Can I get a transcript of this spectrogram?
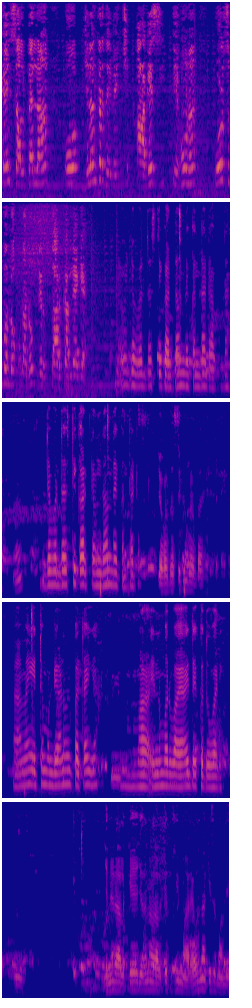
ਕਈ ਸਾਲ ਪਹਿਲਾਂ ਉਹ ਜਲੰਧਰ ਦੇ ਵਿੱਚ ਆ ਗਏ ਸੀ ਤੇ ਹੁਣ ਪੁਲਿਸ ਵੱਲੋਂ ਉਹਨਾਂ ਨੂੰ ਗ੍ਰਿਫਤਾਰ ਕਰ ਲਿਆ ਗਿਆ। ਉਹ ਜ਼ਬਰਦਸਤੀ ਕਰਦਾ ਹੁੰਦਾ ਕੰਧਾ ਟੱਪਦਾ। ਹਾਂ? ਜ਼ਬਰਦਸਤੀ ਕਰਕੇ ਆਉਂਦਾ ਹੁੰਦਾ ਕੰਧਾ ਟੱਪ ਜ਼ਬਰਦਸਤੀ ਕਿਉਂ ਕਰਦਾ ਹੈ ਹਾਂ ਮੈਂ ਇੱਥੇ ਮੁੰਡਿਆਂ ਨੂੰ ਵੀ ਪਤਾ ਹੀ ਆ। ਮਾ- ਇਹਨੂੰ ਮਰਵਾਇਆ ਇਹਦੇ ਇੱਕ ਦੋ ਵਾਰੀ। ਜਿਹਨੇ ਰਲ ਕੇ ਜਿਹਦੇ ਨਾਲ ਰਲ ਕੇ ਤੁਸੀਂ ਮਾਰਿਆ ਉਹਦੇ ਨਾਲ ਕੀ ਸੰਬੰਧ ਹੈ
